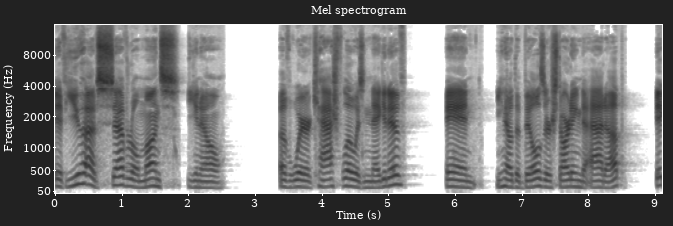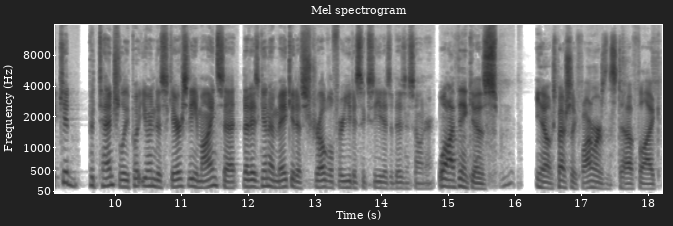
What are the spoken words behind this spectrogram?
if you have several months you know of where cash flow is negative and you know the bills are starting to add up it could potentially put you into scarcity mindset that is going to make it a struggle for you to succeed as a business owner. Well, I think as you know, especially farmers and stuff, like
